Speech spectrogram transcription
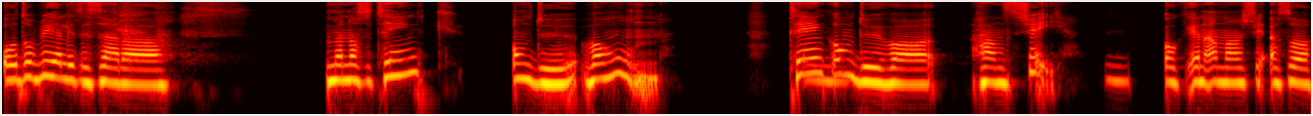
och då blir jag lite så här... äh, Men alltså tänk om du var hon. Tänk Mm. om du var hans tjej. Mm. Och en annan tjej. Alltså,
